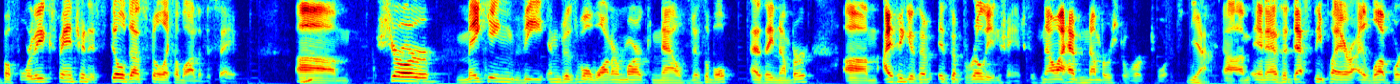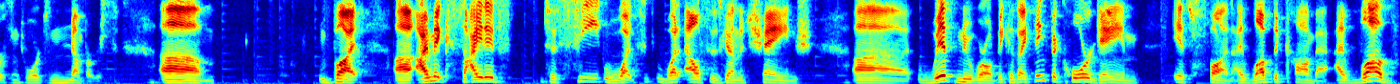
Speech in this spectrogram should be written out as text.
before the expansion, it still does feel like a lot of the same. Mm-hmm. Um Sure, making the invisible watermark now visible as a number, um, I think is a is a brilliant change because now I have numbers to work towards. Yeah. Um, and as a Destiny player, I love working towards numbers. Um, but uh, I'm excited f- to see what's what else is going to change uh, with New World because I think the core game is fun. I love the combat. I love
